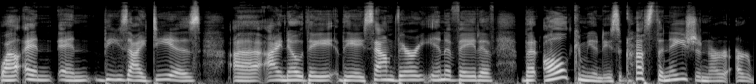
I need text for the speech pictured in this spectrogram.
Well, and and these ideas, uh, I know they they sound very innovative, but all communities across the nation are are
